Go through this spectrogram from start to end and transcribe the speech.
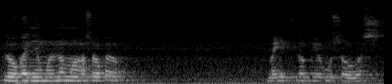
Itlogan yung ano mga kasuke. oh. May itlog yung sauce.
